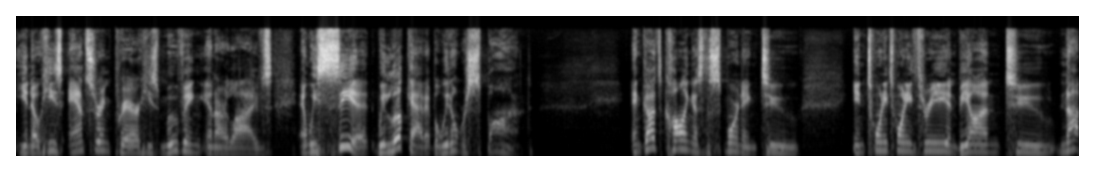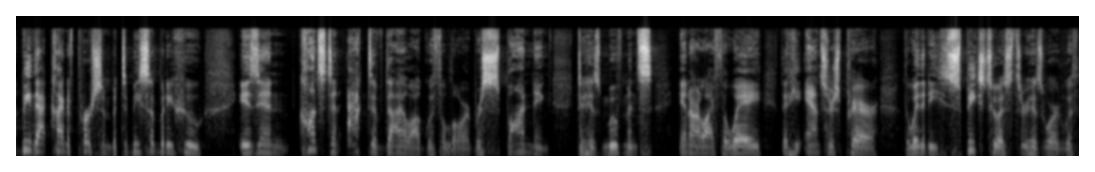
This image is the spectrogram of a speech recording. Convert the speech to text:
you know, He's answering prayer, He's moving in our lives, and we see it, we look at it, but we don't respond. And God's calling us this morning to, in 2023 and beyond, to not be that kind of person, but to be somebody who is in constant active dialogue with the Lord, responding to His movements in our life, the way that He answers prayer, the way that He speaks to us through His Word with,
